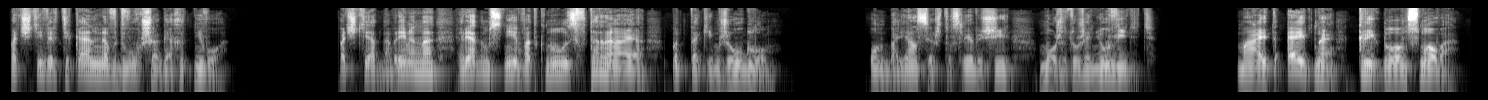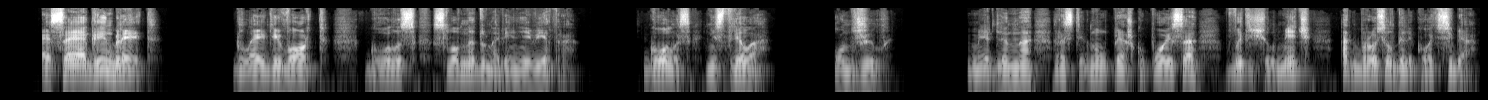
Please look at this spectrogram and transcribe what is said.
почти вертикально в двух шагах от него. Почти одновременно рядом с ней воткнулась вторая под таким же углом. Он боялся, что следующий может уже не увидеть. «Майт Эйтне!» — крикнул он снова. «Эссе Гринблейд!» Глэйди Ворд. Голос, словно дуновение ветра. Голос, не стрела. Он жил. Медленно расстегнул пряжку пояса, вытащил меч, отбросил далеко от себя.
